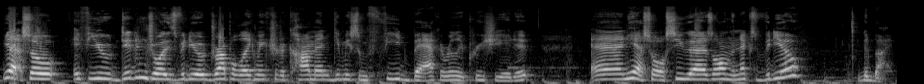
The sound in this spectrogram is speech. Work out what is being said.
yeah, so if you did enjoy this video, drop a like, make sure to comment, give me some feedback. I really appreciate it. And, yeah, so I'll see you guys all in the next video. Goodbye.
